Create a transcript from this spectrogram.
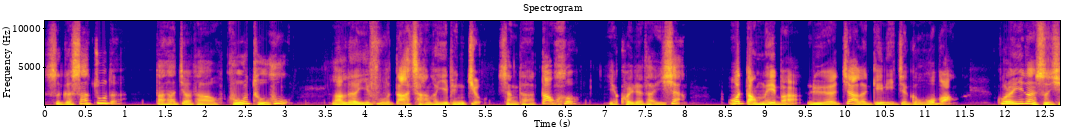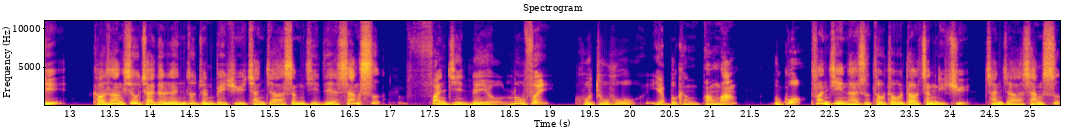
是个杀猪的，但他叫他胡屠户，拿了一副大肠和一瓶酒向他道贺，也亏了他一下。我倒霉把女儿嫁了给你这个活宝。过了一段时期，考上秀才的人都准备去参加省级的乡试，范进没有路费，胡屠户也不肯帮忙。不过，范进还是偷偷到城里去参加乡试。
